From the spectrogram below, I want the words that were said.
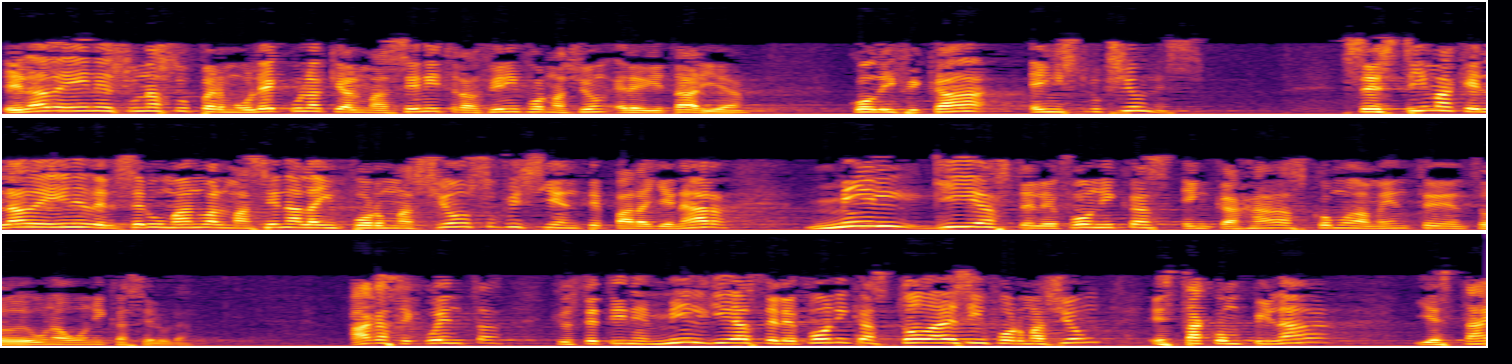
El ADN es una supermolécula que almacena y transfiere información hereditaria codificada en instrucciones. Se estima que el ADN del ser humano almacena la información suficiente para llenar mil guías telefónicas encajadas cómodamente dentro de una única célula. Hágase cuenta que usted tiene mil guías telefónicas, toda esa información está compilada y está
